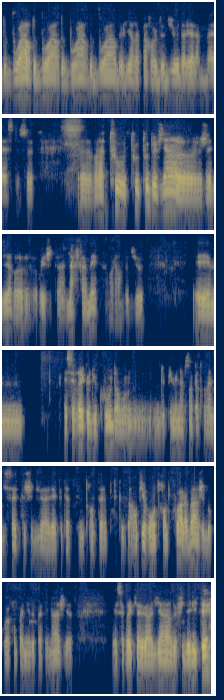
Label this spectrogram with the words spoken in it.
de, boire, de boire, de boire, de boire, de lire la parole de Dieu, d'aller à la messe, de se voilà, tout, tout, tout devient, j'allais dire, oui, j'étais un affamé, voilà, de Dieu. Et, et c'est vrai que du coup, dans depuis 1997, j'ai dû aller peut-être une trentaine, environ 30 fois là-bas. J'ai beaucoup accompagné de pèlerinage. Et c'est vrai qu'il y a eu un lien de fidélité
